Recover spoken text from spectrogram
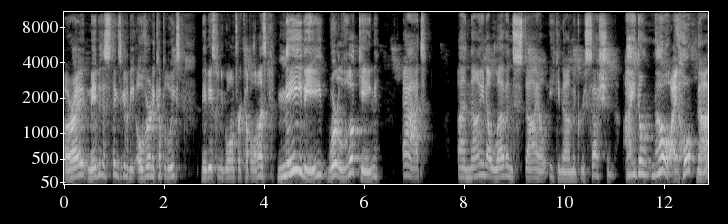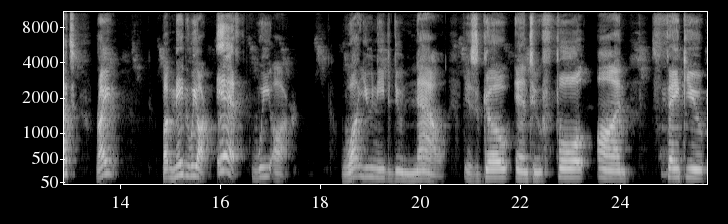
All right. Maybe this thing's going to be over in a couple of weeks. Maybe it's going to go on for a couple of months. Maybe we're looking at a 9 11 style economic recession. I don't know. I hope not. Right. But maybe we are. If we are, what you need to do now is go into full on thank you,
